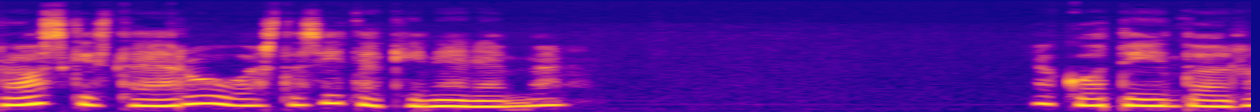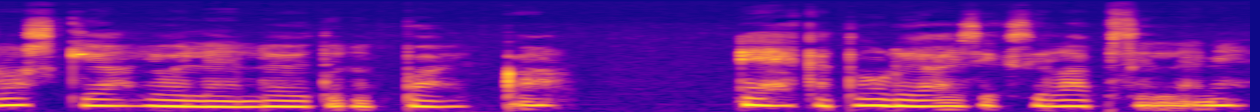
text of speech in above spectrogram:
Roskista ja ruuasta sitäkin enemmän. Ja kotiin toin roskia, joille en löytynyt paikkaa. Ehkä tuliaisiksi lapsilleni.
